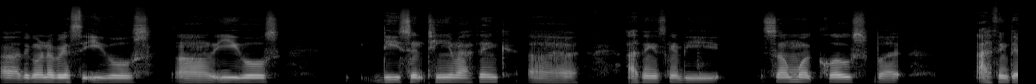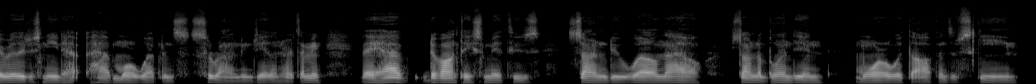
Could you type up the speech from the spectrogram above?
uh, they're going up against the Eagles. Um, the Eagles, decent team, I think. Uh, I think it's going to be somewhat close, but I think they really just need to ha- have more weapons surrounding Jalen Hurts. I mean, they have DeVonta Smith, who's starting to do well now, starting to blend in more with the offensive scheme.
